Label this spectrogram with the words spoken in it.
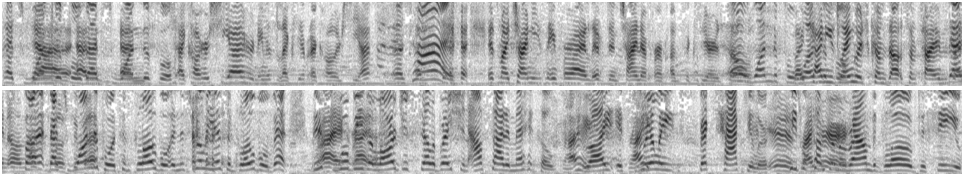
That's Yeah, wonderful. and- That's wonderful. I call her Shia. Her name is Alexia, but I call her Shia. That's hi. it's my Chinese name for her. I lived in China for about six years. So Oh, wonderful, My Chinese language comes out sometimes. That's know I'm That's to, wonderful. It's a global, and this really is a global event. This Right, will be right. the largest celebration outside of Mexico. Right, Right. It's right. really spectacular. It is, People come from around the globe to see you.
